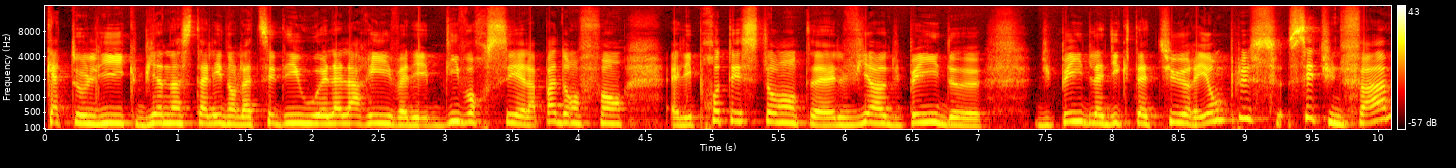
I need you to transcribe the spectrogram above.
catholique, bien installée dans la CDU, elle, elle arrive, elle est divorcée, elle n'a pas d'enfant, elle est protestante, elle vient du pays de, du pays de la dictature, et en plus, c'est une femme,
